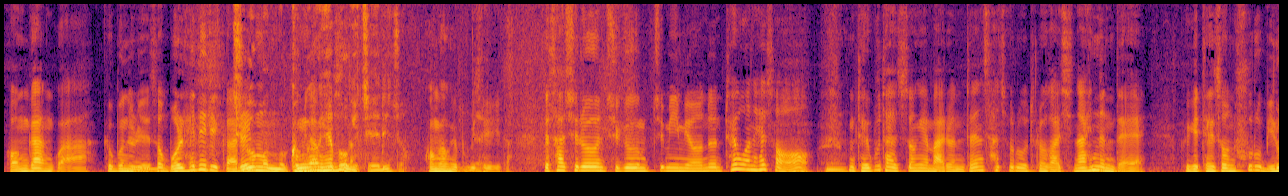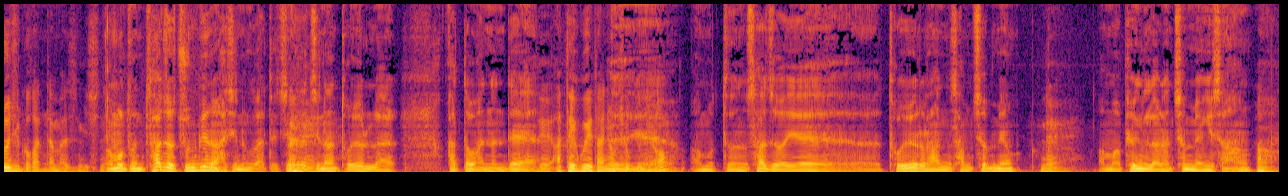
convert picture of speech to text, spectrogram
건강과 그분을 위해서 뭘 해드릴까를 지금은 뭐 건강 회복이 제일이죠. 건강 회복이 네. 제일이다. 사실은 지금쯤이면은 퇴원해서 음. 대구 달성에 마련된 사저로 들어가시나 했는데 그게 대선 후로 미뤄질 것 같다는 말씀이시네요. 아무튼 사저 준비는 하시는 것 같아요. 제가 네. 지난 토요일 날 갔다 왔는데. 네. 아, 대구에 다녀오셨군요. 네, 예. 아무튼 사저에 토요일은 한 3천 명. 네. 아마 평일 날은 1,000명 이상. 어.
